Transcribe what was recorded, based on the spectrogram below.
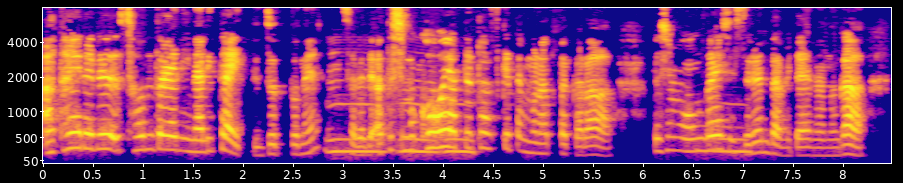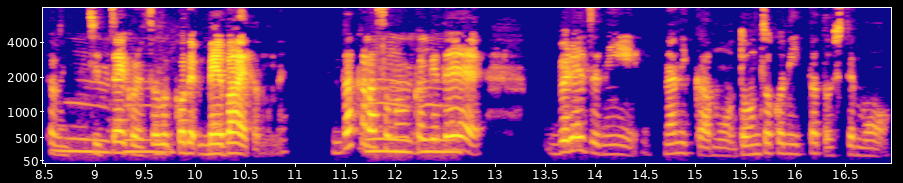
与えれる存在になりたいってずっとね、うん。それで、私もこうやって助けてもらったから、私も恩返しするんだみたいなのが、多分ちっちゃい頃にそこで芽生えたのね。だからそのおかげで、ブレずに何かもうどん底に行ったとしても、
